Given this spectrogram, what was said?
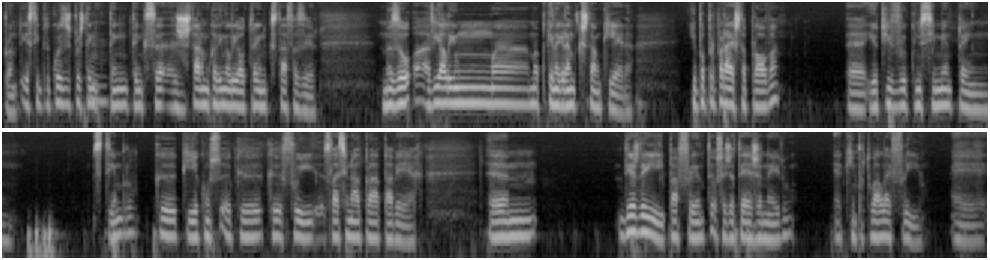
Pronto, esse tipo de coisas depois tem, uhum. tem, tem que se ajustar um bocadinho ali ao treino que se está a fazer. Mas eu, havia ali uma, uma pequena grande questão que era: eu para preparar esta prova, uh, eu tive conhecimento em setembro que, que, ia, que, que fui selecionado para, para a BR. Um, desde aí para a frente, ou seja, até janeiro, aqui em Portugal é frio, é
